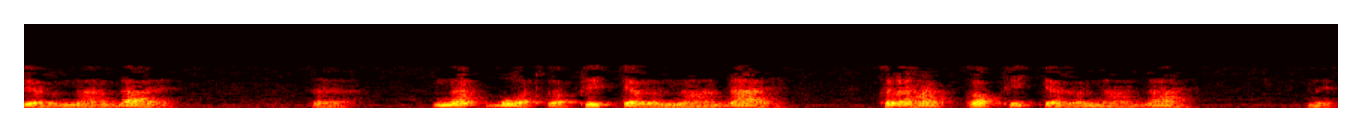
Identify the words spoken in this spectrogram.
จารณาได้นักบวชก็พิจารณาได้ครหัสก็พิจารณาได้เนี่ย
